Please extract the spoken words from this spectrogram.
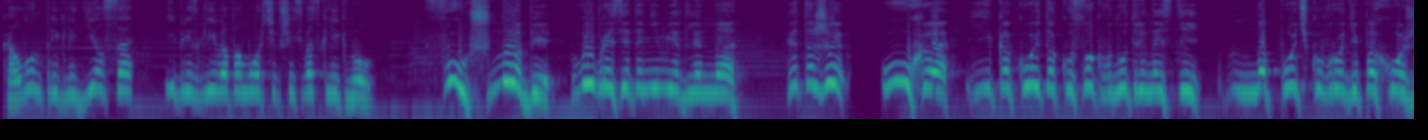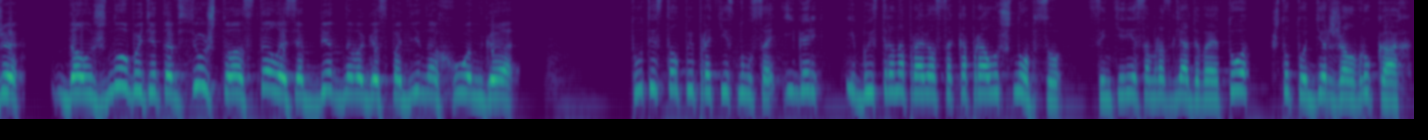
Колон пригляделся и, брезгливо поморщившись, воскликнул. «Фу, Шноби! Выбрось это немедленно! Это же ухо и какой-то кусок внутренностей! На почку вроде похоже! Должно быть это все, что осталось от бедного господина Хонга!» Тут из толпы протиснулся Игорь и быстро направился к капралу Шнопсу с интересом разглядывая то, что тот держал в руках.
